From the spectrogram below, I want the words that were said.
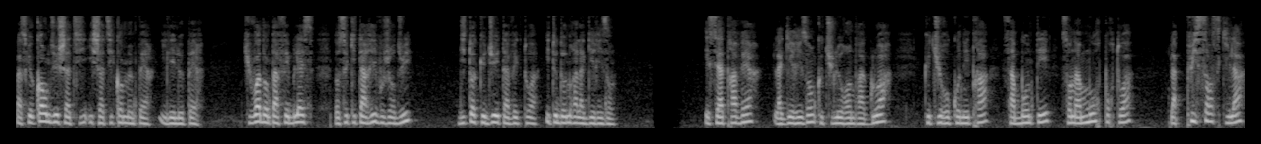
Parce que quand Dieu châtie, il châtie comme un père. Il est le père. Tu vois, dans ta faiblesse, dans ce qui t'arrive aujourd'hui, dis-toi que Dieu est avec toi. Il te donnera la guérison. Et c'est à travers la guérison que tu lui rendras gloire, que tu reconnaîtras sa bonté, son amour pour toi, la puissance qu'il a.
